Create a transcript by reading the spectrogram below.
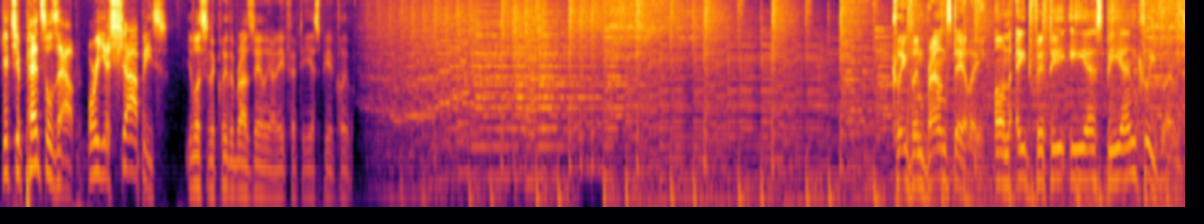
Get your pencils out or your shoppies. You listen to Cleveland Browns Daily on 850 ESPN Cleveland. Cleveland Browns Daily on 850 ESPN Cleveland.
